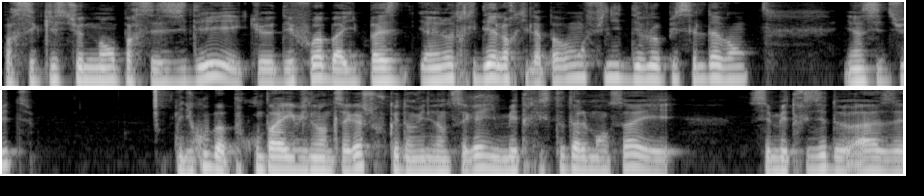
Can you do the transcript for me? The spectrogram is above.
par ses questionnements, par ses idées, et que des fois, bah, il passe, a une autre idée alors qu'il n'a pas vraiment fini de développer celle d'avant, et ainsi de suite. Et du coup, bah, pour comparer avec Vinland Saga, je trouve que dans Vinland Saga, il maîtrise totalement ça et c'est maîtrisé de A à Z.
